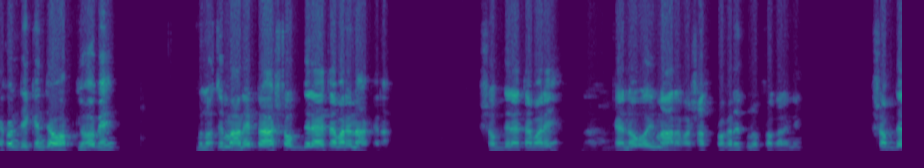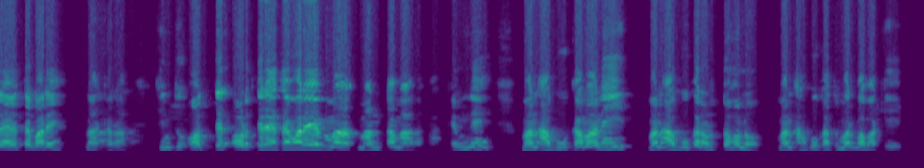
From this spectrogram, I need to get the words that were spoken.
এখন দেখেন জবাব কি হবে? বলা হচ্ছে মানেটা শব্দের একেবারে না কারা। শব্দের একেবারে কেন? ওই মারাফা সাত প্রকারের কোনো প্রকারে নেই। শব্দের একেবারে না কারা। কিন্তু অর্থের অর্থের একেবারে মানটা মারাফা কেমনে? মান আবু কামানি মান আবুকার অর্থ হলো, মান আবুকা তোমার বাবাকে।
